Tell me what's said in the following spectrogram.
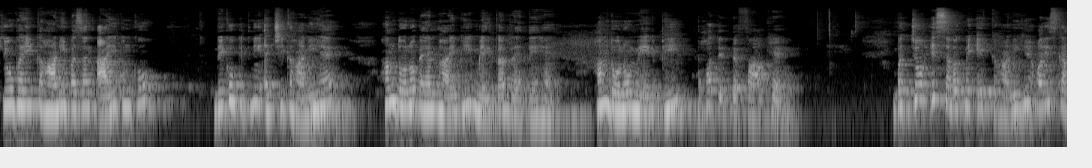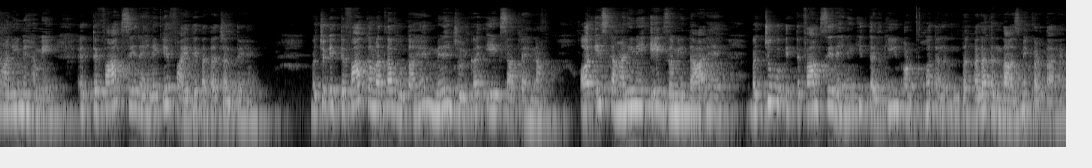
क्यों भाई कहानी पसंद आई तुमको? देखो कितनी अच्छी कहानी है। हम दोनों बहन भाई भी मिलकर रहते हैं। हम दोनों में भी बहुत इत्तेफाक है। बच्चों, इस सबक में एक कहानी है और इस कहानी में हमें इत्तेफाक से रहने के फ़ायदे पता चलते हैं। बच्चों, इत्तेफाक का मतलब होता है मिलजुल कर एक साथ रहना। और इस कहानी में एक ज़मींदार है बच्चों को इत्तेफाक से रहने की तलकीन और बहुत अलग अंदाज में करता है।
